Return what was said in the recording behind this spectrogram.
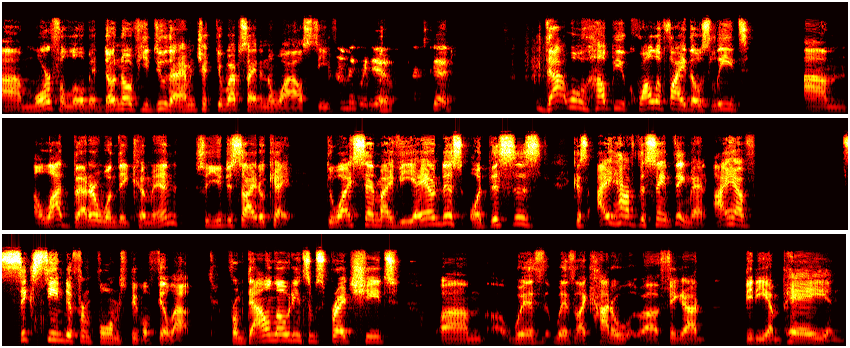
um, morph a little bit. Don't know if you do that. I haven't checked your website in a while, Steve. I don't think we do. That's good. That will help you qualify those leads um, a lot better when they come in. So you decide, okay, do I send my VA on this or this is because I have the same thing, man. I have 16 different forms people fill out from downloading some spreadsheets um, with with like how to uh, figure out BDM pay and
